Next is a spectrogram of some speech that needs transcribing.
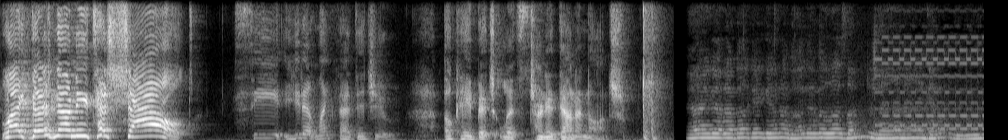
Like, there's no need to shout! See, you didn't like that, did you? Okay, bitch, let's turn it down a notch. I got a bucket, get a bucket full of sunshine. I got ooh.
